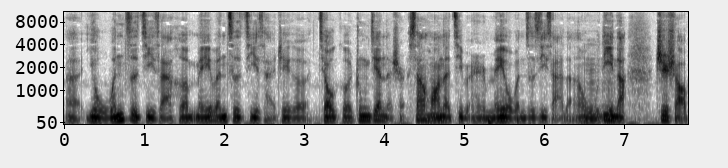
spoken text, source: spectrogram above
呃，有文字记载和没文字记载这个交割中间的事儿。三皇呢，基本上是没有文字记载的。那五帝呢，至少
